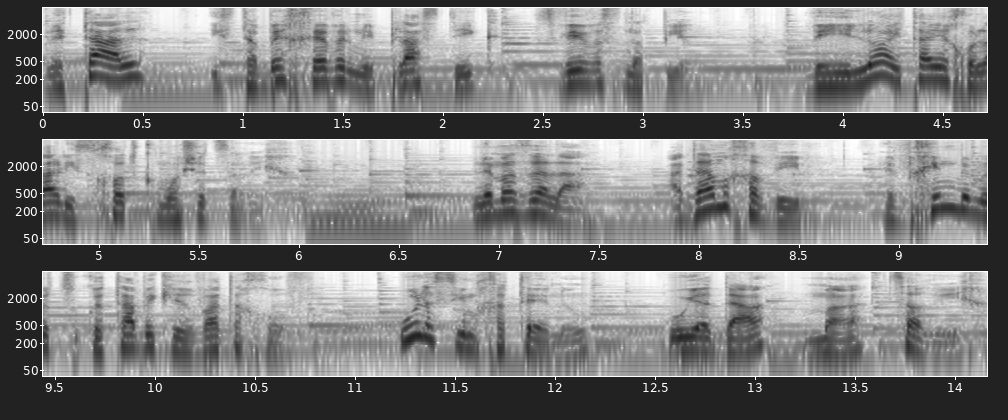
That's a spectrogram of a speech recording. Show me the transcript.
לטל הסתבך חבל מפלסטיק סביב הסנפיר, והיא לא הייתה יכולה לשחות כמו שצריך. למזלה, אדם חביב הבחין במצוקתה בקרבת החוף, ולשמחתנו, הוא ידע מה צריך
